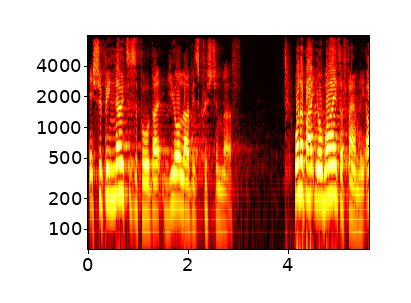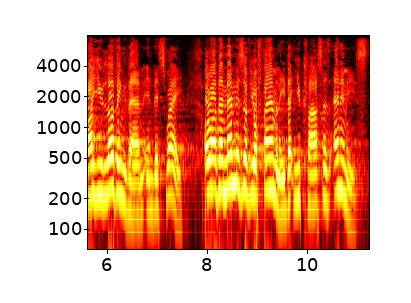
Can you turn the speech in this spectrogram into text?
It should be noticeable that your love is Christian love. What about your wider family? Are you loving them in this way? Or are there members of your family that you class as enemies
